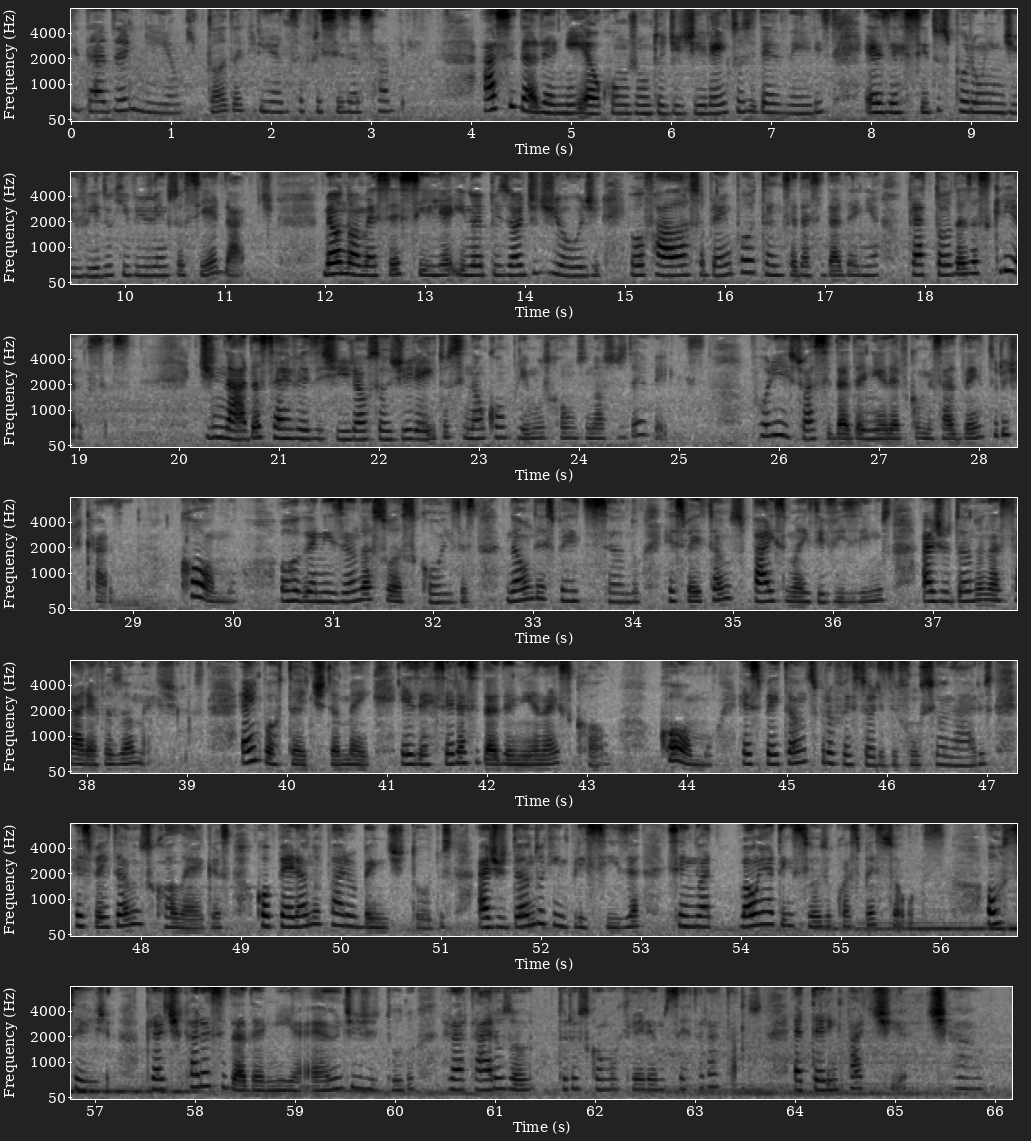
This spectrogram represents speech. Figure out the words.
Cidadania, o que toda criança precisa saber. A cidadania é o conjunto de direitos e deveres exercidos por um indivíduo que vive em sociedade. Meu nome é Cecília e no episódio de hoje eu vou falar sobre a importância da cidadania para todas as crianças. De nada serve exigir aos seus direitos se não cumprimos com os nossos deveres. Por isso, a cidadania deve começar dentro de casa. Como? Organizando as suas coisas, não desperdiçando, respeitando os pais, mães e vizinhos, ajudando nas tarefas domésticas. É importante também exercer a cidadania na escola. Como? Respeitando os professores e funcionários, respeitando os colegas, cooperando para o bem de todos, ajudando quem precisa, sendo bom e atencioso com as pessoas. Ou seja, praticar a cidadania é, antes de tudo, tratar os outros como queremos ser tratados. É ter empatia. Tchau.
